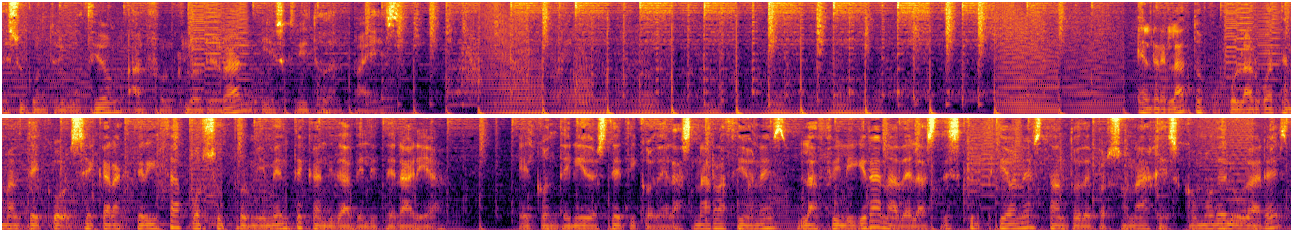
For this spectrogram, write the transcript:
de su contribución al folclore oral y escrito del país. El relato popular guatemalteco se caracteriza por su prominente calidad literaria, el contenido estético de las narraciones, la filigrana de las descripciones tanto de personajes como de lugares,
